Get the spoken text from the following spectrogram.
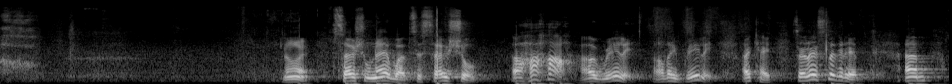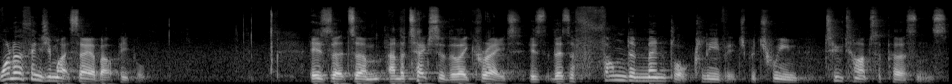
All right. Social networks are social. Ah, ha, ha. Oh, really? Are they really? Okay, so let's look at it. Um, one of the things you might say about people is that, um, and the texture that they create, is there's a fundamental cleavage between two types of persons.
